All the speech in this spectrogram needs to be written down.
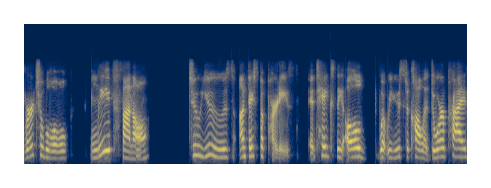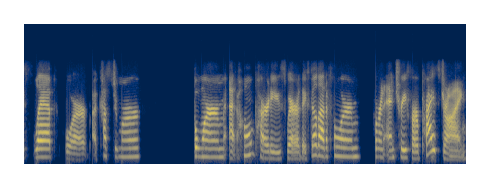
virtual lead funnel to use on Facebook parties. It takes the old, what we used to call a door prize slip or a customer form at home parties where they filled out a form for an entry for a prize drawing,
